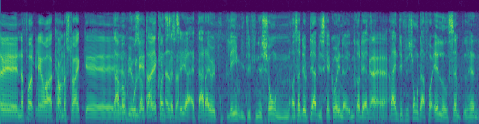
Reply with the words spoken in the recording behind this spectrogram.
øh, når folk laver Counter-Strike øh, der må vi jo så bare ikke? Altså, konstatere, at der er der jo et problem i definitionen, og så er det jo der, vi skal gå ind og ændre det. Altså, ja, ja. Der er en definition, der er forældet simpelthen.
